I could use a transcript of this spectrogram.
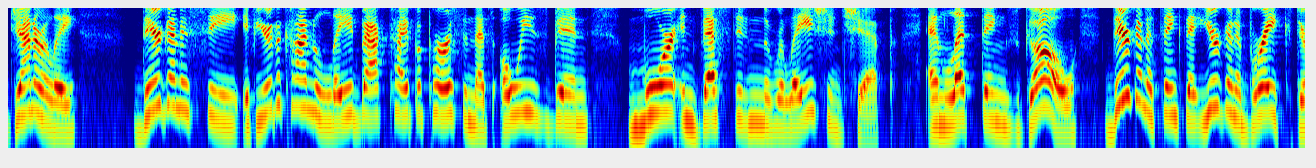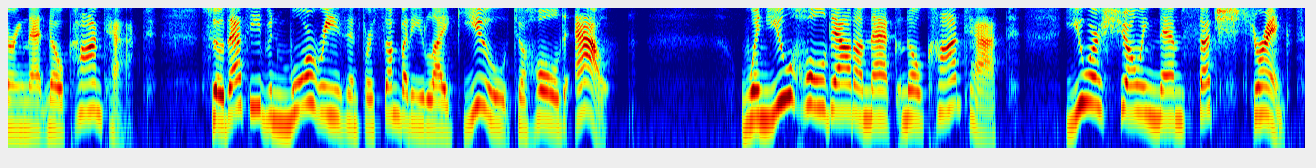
generally, they're going to see if you're the kind of laid back type of person that's always been more invested in the relationship and let things go, they're going to think that you're going to break during that no contact. So that's even more reason for somebody like you to hold out. When you hold out on that no contact, you are showing them such strength.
